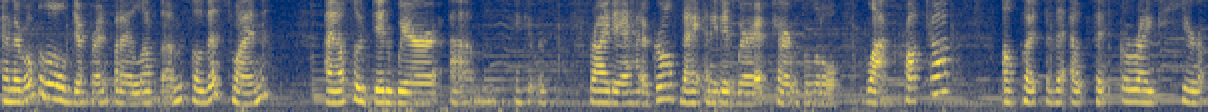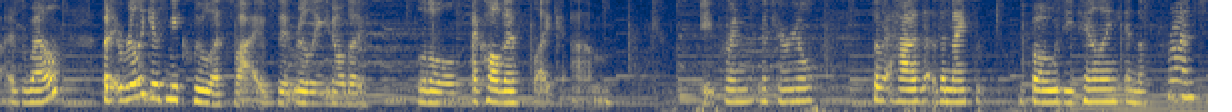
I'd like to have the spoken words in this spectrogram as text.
and they're both a little different, but I love them. So this one, I also did wear, um, I think it was Friday, I had a girls night and I did wear it, pair it with a little black crop top. I'll put the outfit right here as well but it really gives me clueless vibes. It really, you know, the little, I call this like um, apron material. So it has the nice bow detailing in the front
